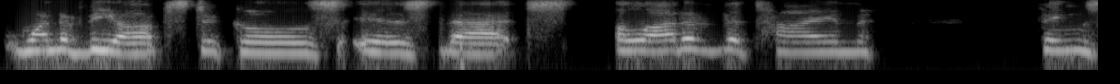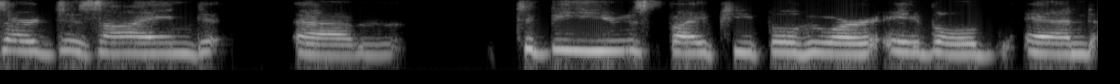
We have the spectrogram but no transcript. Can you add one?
one of the obstacles is that a lot of the time things are designed um, to be used by people who are able, and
